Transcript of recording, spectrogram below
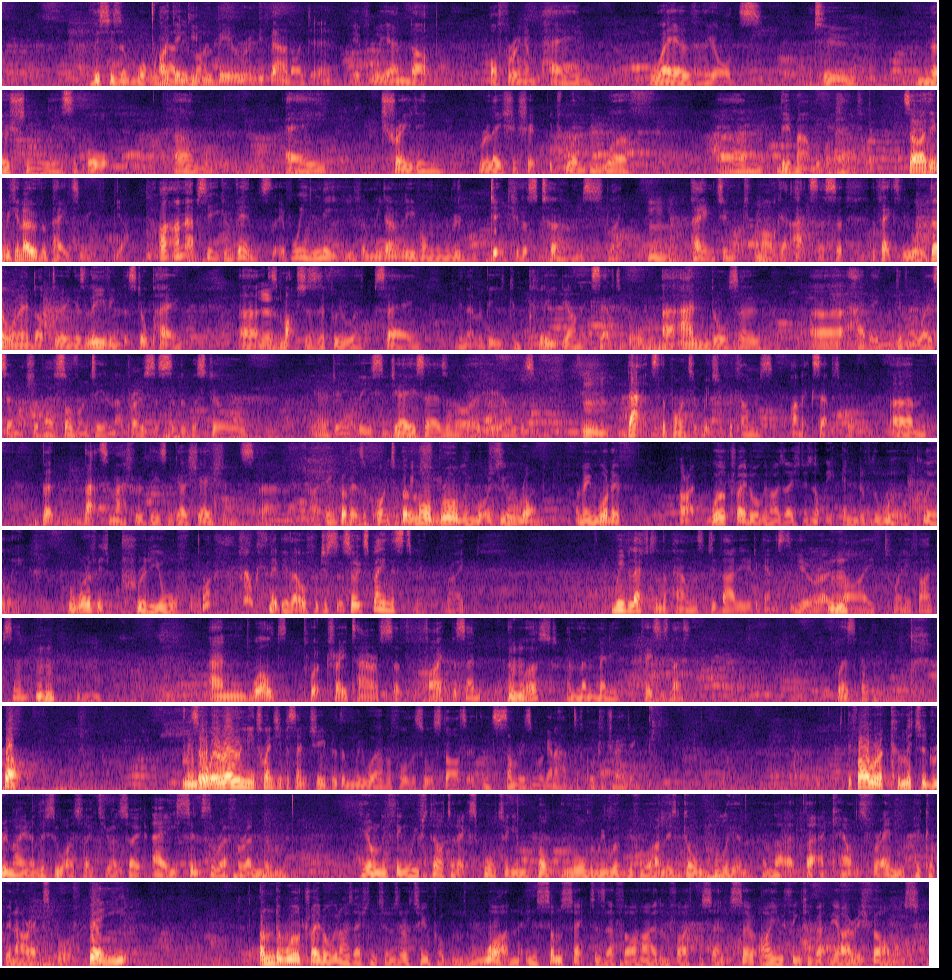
this isn't what we I think in it mind. would be a really bad idea if we end up offering and paying way over the odds to notionally support um, a trading relationship which won't be worth um, the amount that we're paying for it. So I think we can overpay to leave. Yeah, I, I'm absolutely convinced that if we leave and we don't leave on ridiculous terms, like paying too much for market access, so effectively what we don't want to end up doing is leaving but still paying uh, as much as if we were staying. I mean that would be completely unacceptable, uh, and also uh, having given away so much of our sovereignty in that process, so that we're still you know, doing what the ECJ says and all, you know, all this kind of thing. That's the point at which it becomes unacceptable. Um, but that's a matter of these negotiations, and I think there's a point at But which. But more broadly, what if you're wrong? I mean, what if, all right, World Trade Organization is not the end of the world, clearly, but what if it's pretty awful? Well, how can it be that awful? Just so explain this to me, right? We've left and the pound's devalued against the euro mm-hmm. by 25%. percent mm-hmm. Mm-hmm. And world t- trade tariffs are 5% at worst, and in many cases less. Where's the problem? Well, I mean, So what- we're only 20% cheaper than we were before this all started, and for some reason we're going to have difficulty trading. If I were a committed Remainer, this is what I'd say to you. I'd say, A, since the referendum, the only thing we've started exporting in bulk more than we were beforehand is gold bullion, and that, that accounts for any pickup in our export. B, under World Trade Organization terms, there are two problems. One, in some sectors they're far higher than 5%, so are you thinking about the Irish farmers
